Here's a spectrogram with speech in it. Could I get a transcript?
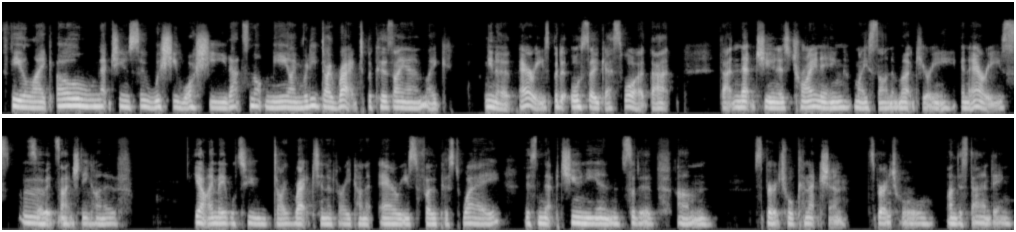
feel like, oh, Neptune's so wishy washy. That's not me. I'm really direct because I am like, you know, Aries. But also, guess what? That that Neptune is trining my Sun and Mercury in Aries. Mm. So it's actually mm-hmm. kind of, yeah, I'm able to direct in a very kind of Aries focused way this Neptunian sort of um, spiritual connection, spiritual mm-hmm. understanding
